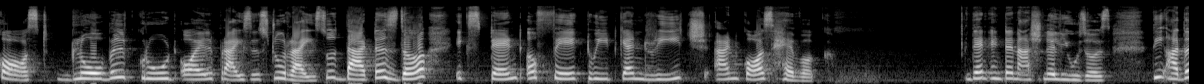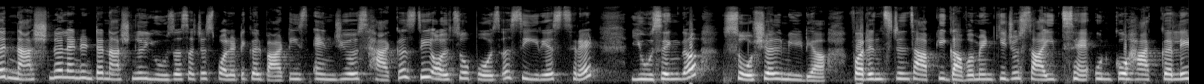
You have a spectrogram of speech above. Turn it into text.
caused global crude oil prices to rise so that is the extent a fake tweet can reach and cause havoc then international users the other national and international users such as political parties ngos hackers they also pose a serious threat using the social media for instance आपकी government की जो sites हैं उनको hack कर ले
